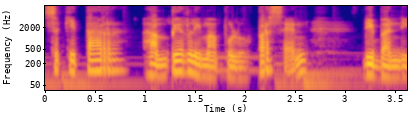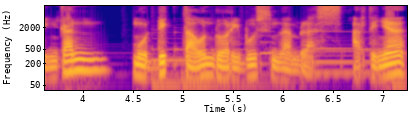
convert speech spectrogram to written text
sekitar hampir 50% dibandingkan mudik tahun 2019. Artinya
